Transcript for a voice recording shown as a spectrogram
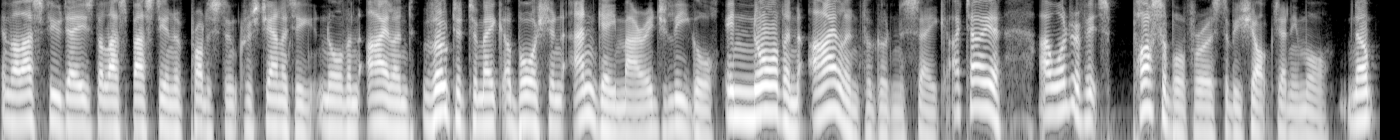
in the last few days, the last bastion of Protestant Christianity, Northern Ireland, voted to make abortion and gay marriage legal. In Northern Ireland, for goodness sake. I tell you, I wonder if it's possible for us to be shocked anymore. Nope.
